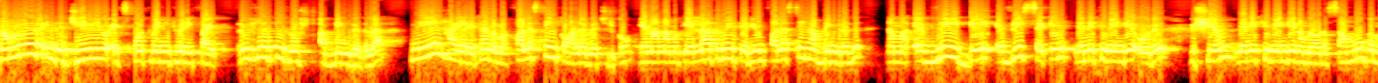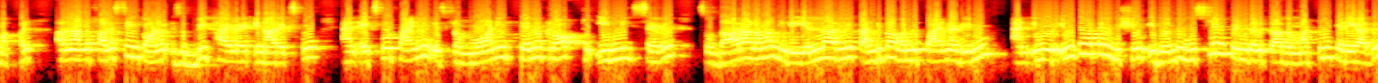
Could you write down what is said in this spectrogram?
நம்மளோட இந்த GIO expo twenty twenty five ரிஹ்லத்து ருஷ்ட் அப்படிங்கிறதுல மெயின் ஹைலைட்டா நம்ம பலஸ்தீன் கார்னர் வச்சிருக்கோம். ஏன்னா நமக்கு எல்லாத்துக்குமே தெரியும் பலஸ்தீன் அப்படிங்கிறது நம்ம எவ்ரி டே எவ்ரி செகண்ட் நினைக்க வேண்டிய ஒரு விஷயம் நினைக்க வேண்டிய நம்மளோட சமூக மக்கள். அதனால Palestine corner is big highlight in our expo and expo timing is from morning ten o'clock to evening seven so தாராளமா நீங்க எல்லாருமே கண்டிப்பா வந்து பயனடையணும். அண்ட் இன்னொரு இம்பார்ட்டன்ட் விஷயம் இது வந்து முஸ்லிம் பெண்களுக்காக மட்டும் கிடையாது.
